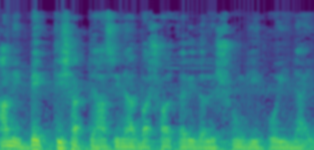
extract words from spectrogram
আমি ব্যক্তি স্বার্থে হাসিনার বা সরকারি দলের সঙ্গী হই নাই।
